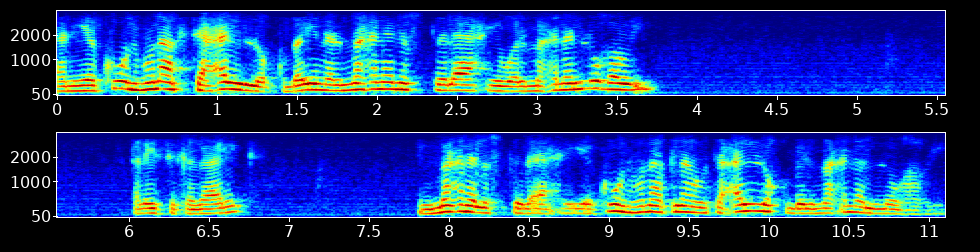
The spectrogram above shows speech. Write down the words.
أن يكون هناك تعلق بين المعنى الاصطلاحي والمعنى اللغوي. أليس كذلك؟ المعنى الاصطلاحي يكون هناك له تعلق بالمعنى اللغوي.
